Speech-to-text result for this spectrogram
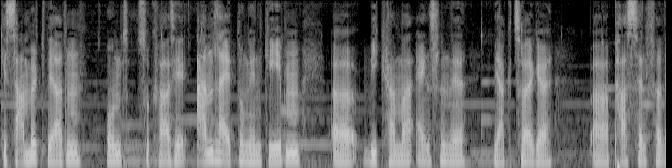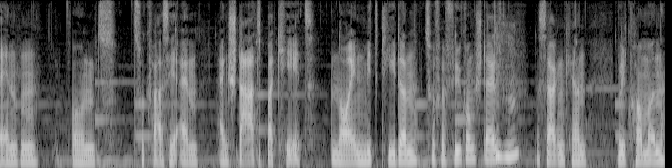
gesammelt werden und so quasi Anleitungen geben, äh, wie kann man einzelne Werkzeuge äh, passend verwenden und so quasi ein, ein Startpaket neuen Mitgliedern zur Verfügung stellt. Mhm. sagen kann, willkommen,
